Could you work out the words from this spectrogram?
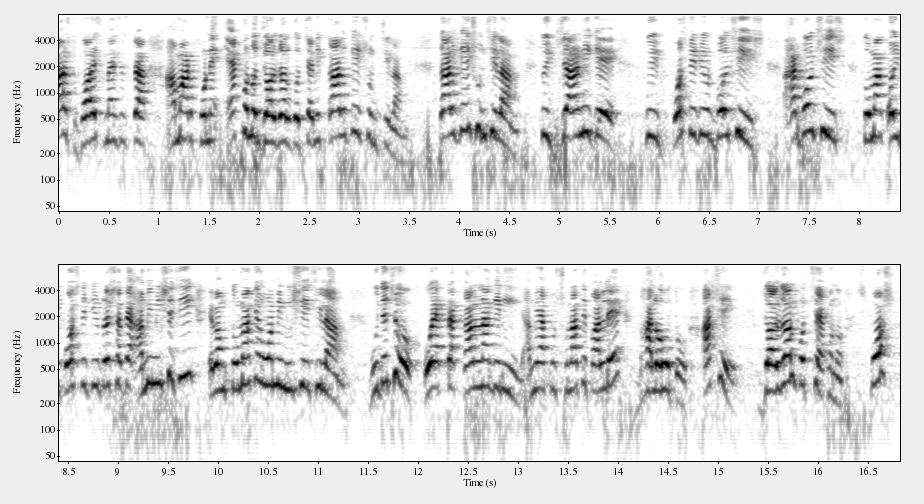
লাস্ট ভয়েস মেসেজটা আমার ফোনে এখনও জল জল করছে। আমি কালকেই শুনছিলাম। কালকেই শুনছিলাম। তুই জার্নিকে তুই প্রস্টিটিউট বলছিস, আর বলছিস, তোমাকে ওই প্রস্টিটিউটের সাথে আমি মিশেছি এবং তোমাকেও আমি মিশিয়েছিলাম। বুঝেছ? ও একটা কালনাগিনী। আমি এখন শোনাতে পারলে ভালো হতো। আছে? জল জল করছে এখনও। স্পষ্ট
